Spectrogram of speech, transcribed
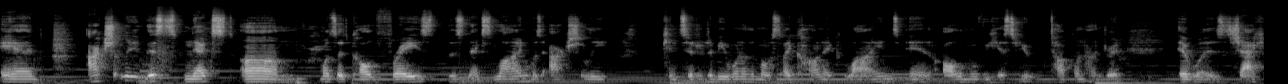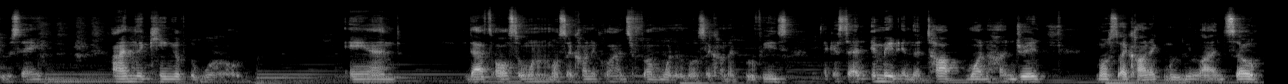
And actually this next um what's it called phrase this next line was actually considered to be one of the most iconic lines in all of movie history top 100 it was jackie was saying i'm the king of the world. And that's also one of the most iconic lines from one of the most iconic movies like i said it made in the top 100 most iconic movie lines so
